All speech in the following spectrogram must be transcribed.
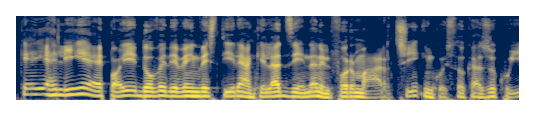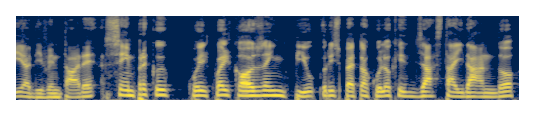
che è lì è poi dove deve investire anche l'azienda nel formarci, in questo caso qui, a diventare sempre que- quel qualcosa in più rispetto a quello che già stai dando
